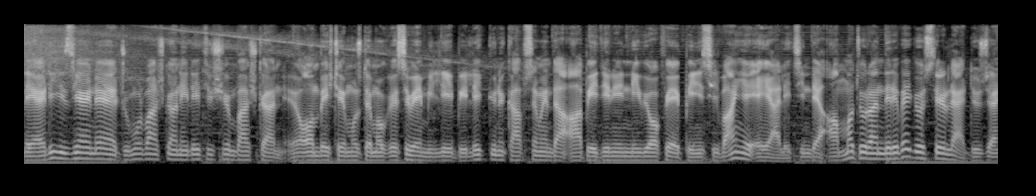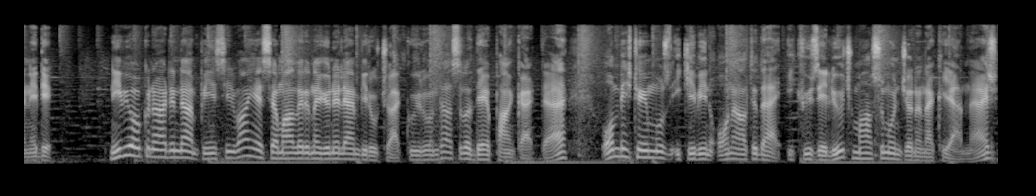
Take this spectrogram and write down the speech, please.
Değerli izleyenler, Cumhurbaşkanı İletişim Başkanı 15 Temmuz Demokrasi ve Milli Birlik Günü kapsamında ABD'nin New York ve Pensilvanya eyaletinde anma törenleri ve gösteriler düzenledi. New York'un ardından Pensilvanya semalarına yönelen bir uçak kuyruğunda asılı dev pankartta 15 Temmuz 2016'da 253 masumun canına kıyanlar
